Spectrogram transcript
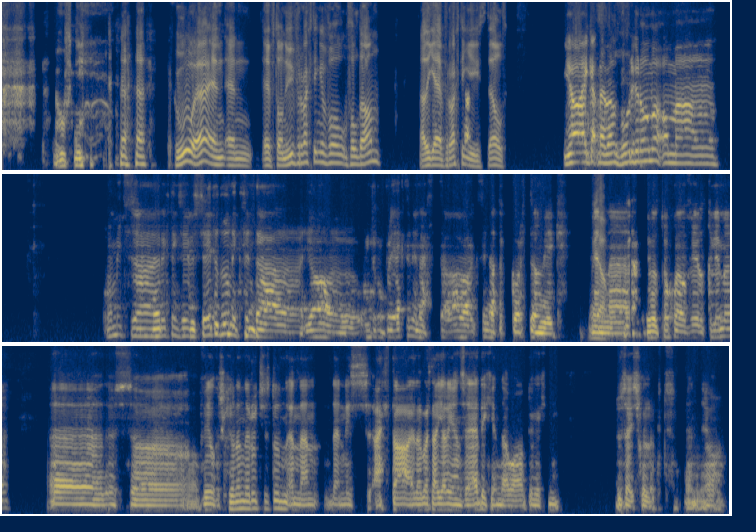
hoeft niet. Goed, hè? En, en heeft dan uw verwachtingen vol, voldaan? Had jij verwachtingen gesteld? Ja, ik heb mij wel voorgenomen om, eh, om iets eh, richting 7C te doen. Ik vind dat, eh, ja, eh, om te gaan projecten in 8 dagen, ik vind dat te kort een week. En eh, je wilt toch wel veel klimmen. Eh, dus eh, veel verschillende routes doen. En dan, dan is 8 dagen, dan wordt dat heel eenzijdig en dat wou ik toch echt niet. Dus dat is gelukt. En ja,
